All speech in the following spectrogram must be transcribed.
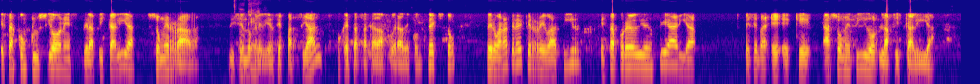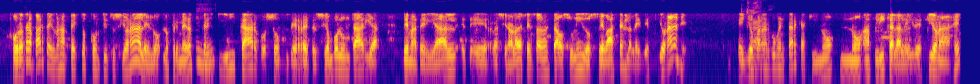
esas conclusiones de la fiscalía son erradas, diciendo que la evidencia es parcial o que está sacada fuera de contexto, pero van a tener que rebatir esta prueba evidenciaria ese, eh, eh, que ha sometido la Fiscalía. Por otra parte, hay unos aspectos constitucionales. Los, primeros 31 cargos son de retención voluntaria de material eh, relacionado a la defensa de los Estados Unidos. Se basa en la ley de espionaje. Ellos van a argumentar que aquí no, no aplica la ley de espionaje.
